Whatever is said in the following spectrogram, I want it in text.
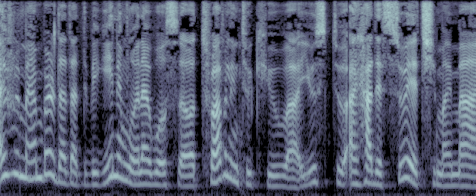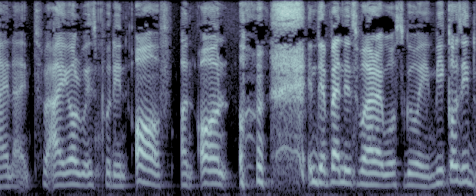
I remember that at the beginning, when I was uh, traveling to Cuba, I used to I had a switch in my mind. I, I always put it off and on, independence where I was going, because it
